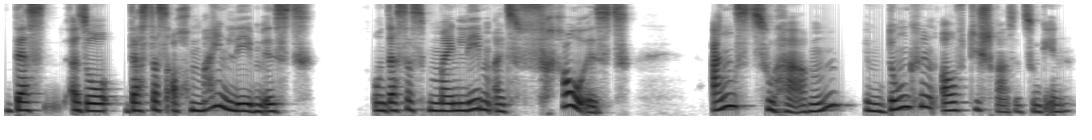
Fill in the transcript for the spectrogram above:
dass, also, dass das auch mein Leben ist und dass das mein Leben als Frau ist, Angst zu haben, im Dunkeln auf die Straße zu gehen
